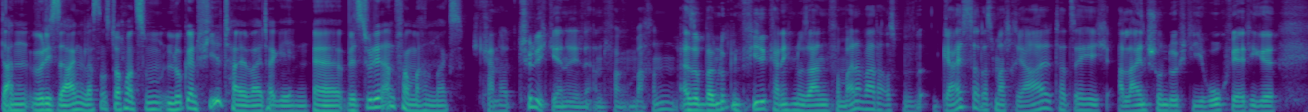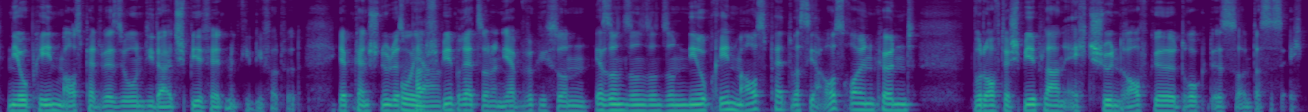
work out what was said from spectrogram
Dann würde ich sagen, lass uns doch mal zum Look and Feel Teil weitergehen. Äh, willst du den Anfang machen, Max? Ich kann natürlich gerne den Anfang machen. Also beim Look and Feel kann ich nur sagen, von meiner Warte aus begeistert das Material tatsächlich allein schon durch die hochwertige Neopren-Mauspad-Version, die da als Spielfeld mitgeliefert wird. Ihr habt kein schnödes oh, Pappspielbrett, ja. sondern ihr habt wirklich so ein, ja, so, so, so, so ein Neopren-Mauspad, was ihr ausrollen könnt worauf der Spielplan echt schön draufgedruckt ist und das ist echt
